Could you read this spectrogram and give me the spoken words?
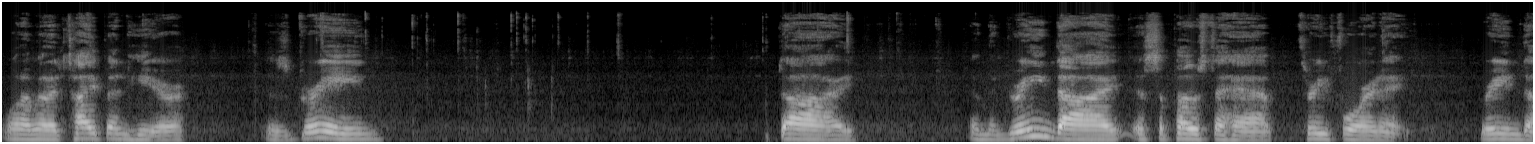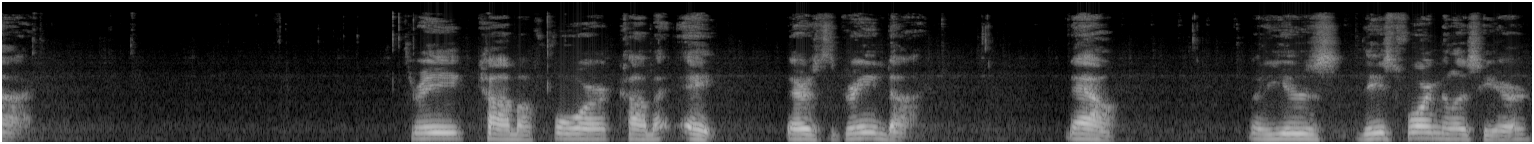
What I'm going to type in here is green die and the green die is supposed to have 3, 4, and 8. Green die. 3, comma, 4, comma, 8. There's the green die. Now, I'm going to use these formulas here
